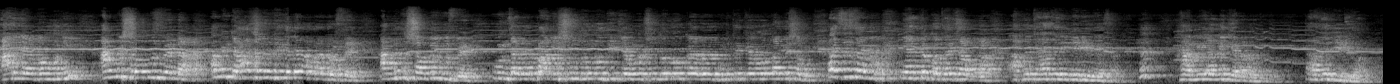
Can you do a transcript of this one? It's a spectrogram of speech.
আরে বাবুনি আমি সব বুঝবেন না। আমি ঢাকা দিকে গেলে আপনারা করছেন আপনি তো সবই বুঝবেন। কোন জায়গায় পানি সুন্দর, নদী কেমন সুন্দর, নৌকা ঘুরতে কেমন লাগে সবই। আচ্ছা যাই হোক একটা কথাই যাব না। আপনি তাড়াতাড়ি রেডি হয়ে যান। হ্যাঁ? আমি আমি কেন তাড়াতাড়ি রেডি হন।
